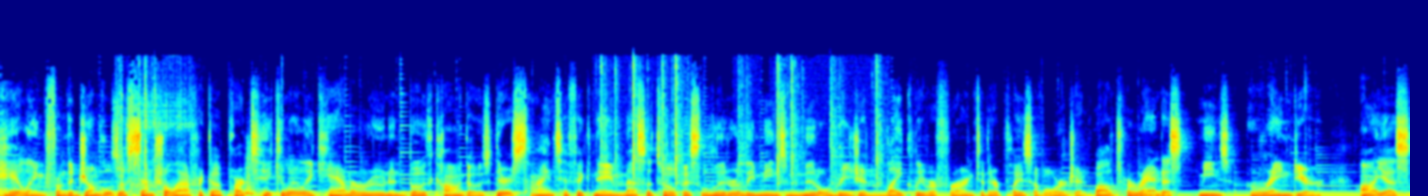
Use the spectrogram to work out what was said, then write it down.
Hailing from the jungles of Central Africa, particularly Cameroon and both Congos, their scientific name Mesotopus literally means middle region, likely referring to their place of origin, while Tarandus means reindeer. Ah yes,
